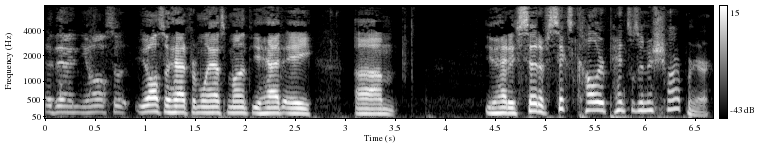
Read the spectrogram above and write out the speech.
And then you also you also had from last month you had a um, you had a set of six colored pencils and a sharpener.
